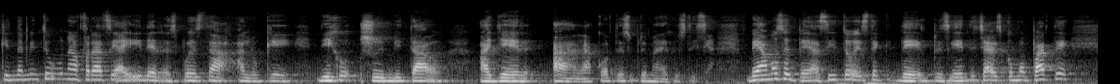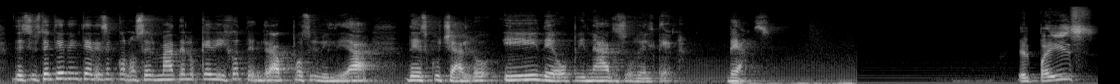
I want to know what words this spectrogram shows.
quien también tuvo una frase ahí de respuesta a lo que dijo su invitado ayer a la Corte Suprema de Justicia. Veamos el pedacito este del presidente Chávez como parte de si usted tiene interés en conocer más de lo que dijo, tendrá posibilidad de escucharlo y de opinar sobre el tema. Veamos. El país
